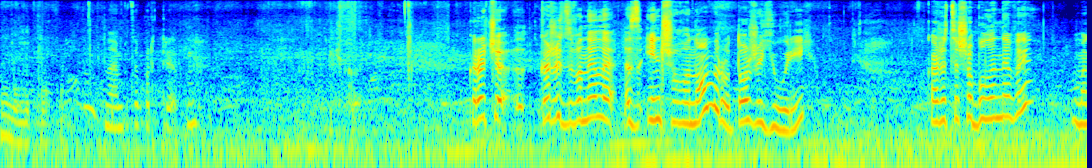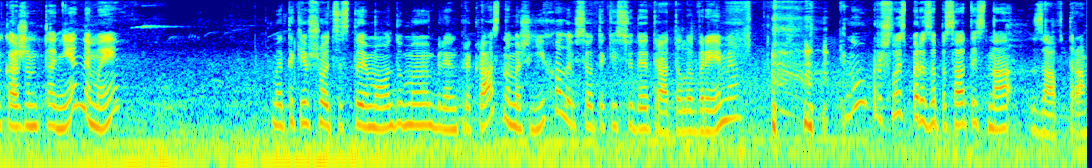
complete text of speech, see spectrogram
Воно не трохи? Не знаю, бо це портретне. Коротше, кажуть, дзвонили з іншого номеру, теж Юрій. Каже, це що були не ви? Ми кажемо, та ні, не ми. Ми такі в шоці стоїмо. Думаю, блін, прекрасно, ми ж їхали, все-таки сюди тратили время. Ну, прийшлось перезаписатись на завтра.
